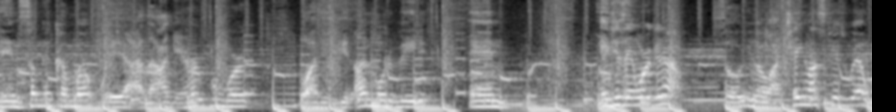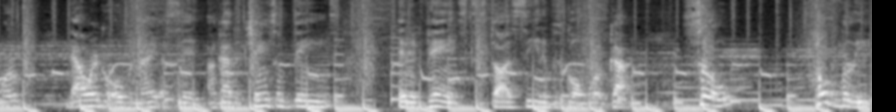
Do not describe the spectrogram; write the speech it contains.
Then something come up where either I get hurt from work or I just get unmotivated and it just ain't working out. So, you know, I changed my schedule at work. Now I work overnight. I said, I got to change some things in advance to start seeing if it's gonna work out. So, hopefully,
